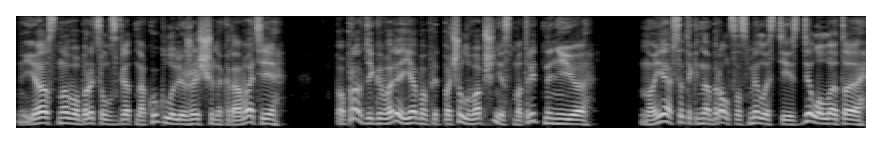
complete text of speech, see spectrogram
Я снова бросил взгляд на куклу, лежащую на кровати. По правде говоря, я бы предпочел вообще не смотреть на нее, но я все таки набрался смелости и сделал это.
